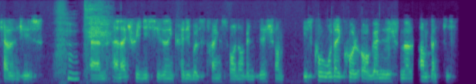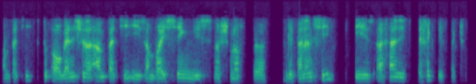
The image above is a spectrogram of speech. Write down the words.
challenges. and, and actually, this is an incredible strength for an organization. It's called what I call organizational empathy empathy. So organizational empathy is embracing this notion of uh, dependency. Is I find it effective actually.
